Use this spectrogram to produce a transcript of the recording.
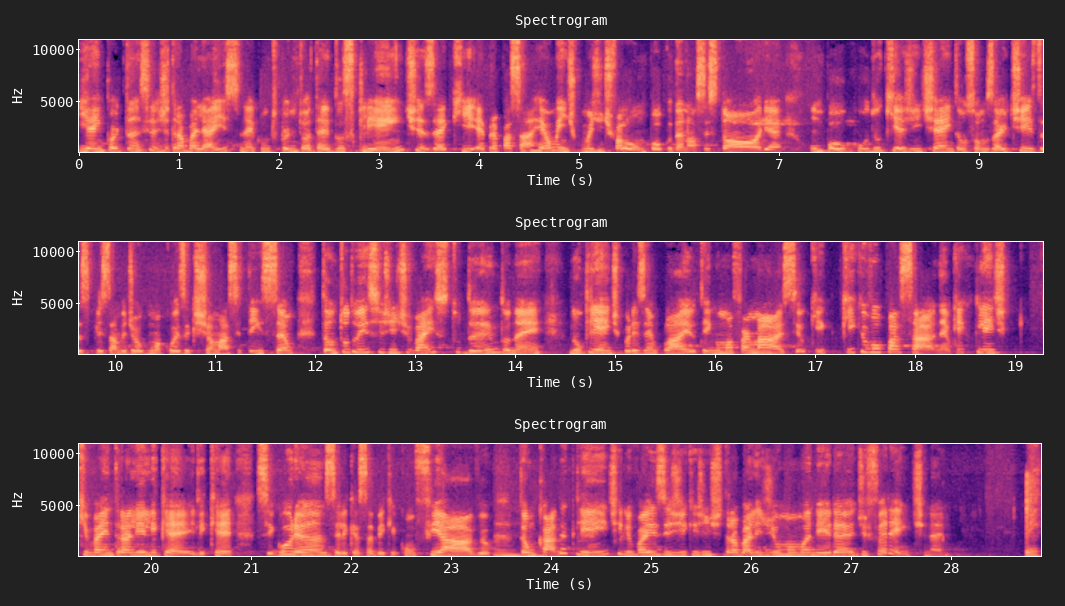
E a importância de trabalhar isso, né, como tu perguntou até dos clientes, é que é para passar realmente, como a gente falou, um pouco da nossa história, um pouco do que a gente é. Então, somos artistas, precisava de alguma coisa que chamasse atenção. Então, tudo isso a gente vai estudando, né, no cliente. Por exemplo, ah, eu tenho uma farmácia, o que, que, que eu vou passar, né? O que, que o cliente que vai entrar ali ele quer? Ele quer segurança, ele quer saber que é confiável. Uhum. Então, cada cliente ele vai exigir que a gente trabalhe de uma maneira diferente, né? Sim,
